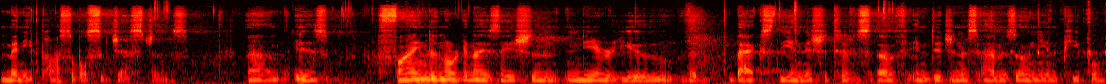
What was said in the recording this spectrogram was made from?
many possible suggestions um, is find an organization near you that backs the initiatives of indigenous Amazonian people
